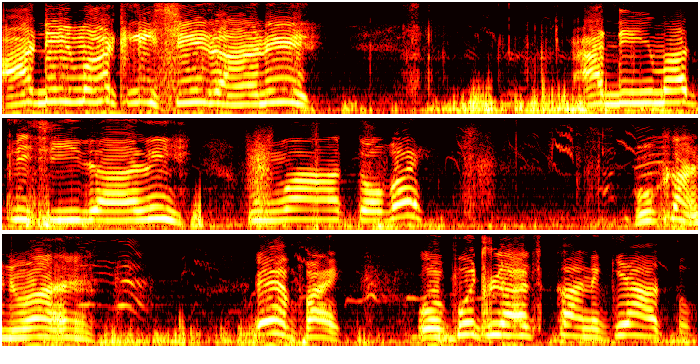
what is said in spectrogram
આડી માટલી શીરાણી આડી માટલી સીધાની વાહ તો ભાઈ ભૂકાન વાહે. હે એ ભાઈ ઓ પૂછલા અચકાને ક્યાં હતો?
